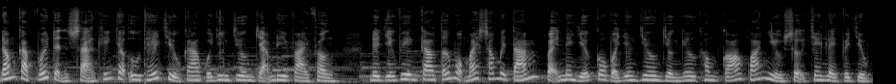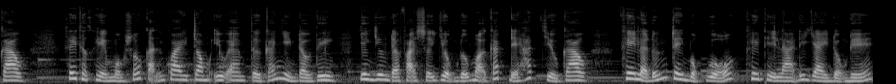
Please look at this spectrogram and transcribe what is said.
Đóng cặp với Trịnh Sản khiến cho ưu thế chiều cao của Dương Dương giảm đi vài phần. Nữ diễn viên cao tới 1m68, vậy nên giữa cô và Dương Dương dường như không có quá nhiều sự chênh lệch về chiều cao. Khi thực hiện một số cảnh quay trong Yêu Em từ cái nhìn đầu tiên, Dương Dương đã phải sử dụng đủ mọi cách để hách chiều cao. Khi là đứng trên bục gỗ, khi thì là đi giày độn đế.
